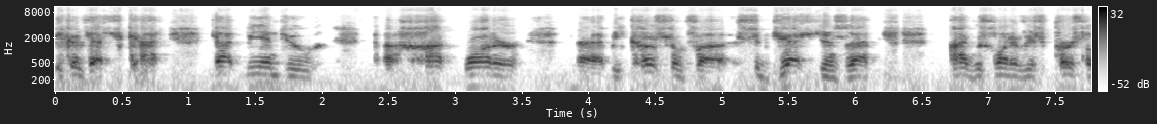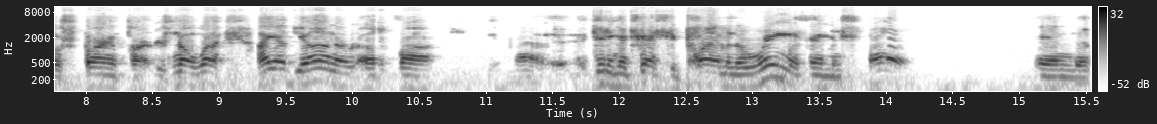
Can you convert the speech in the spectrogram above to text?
because that's got got me into uh, hot water uh, because of uh, suggestions that I was one of his personal sparring partners. No, what I, I had the honor of uh, uh, getting a chance to climb in the ring with him and spar and uh,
